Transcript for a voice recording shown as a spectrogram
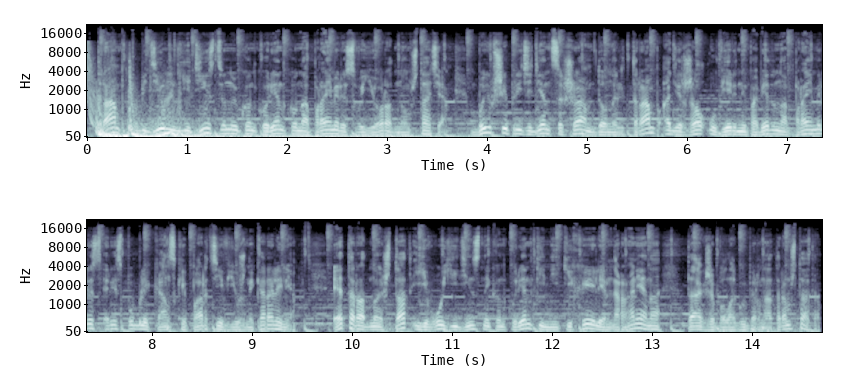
Трамп победил единственную конкурентку на праймерис в ее родном штате. Бывший президент США Дональд Трамп одержал уверенную победу на праймерис республиканской партии в Южной Каролине. Это родной штат его единственной конкурентки Ники Хейли. Ранее она также была губернатором штата.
